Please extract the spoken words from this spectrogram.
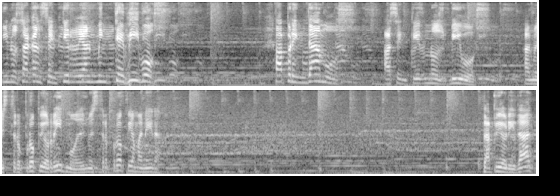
y nos hagan sentir realmente vivos. Aprendamos a sentirnos vivos a nuestro propio ritmo, de nuestra propia manera. La prioridad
